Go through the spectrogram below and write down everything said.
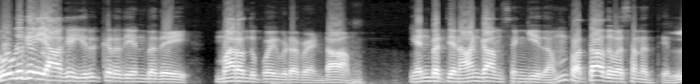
தொழுகையாக இருக்கிறது என்பதை மறந்து போய்விட வேண்டாம். எண்பத்தி நான்காம் சங்கீதம் பத்தாவது வசனத்தில்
